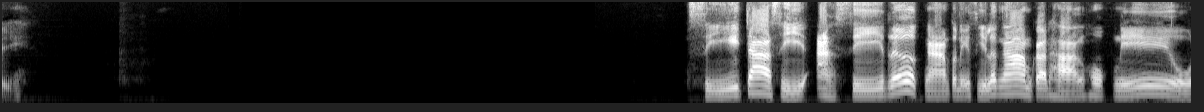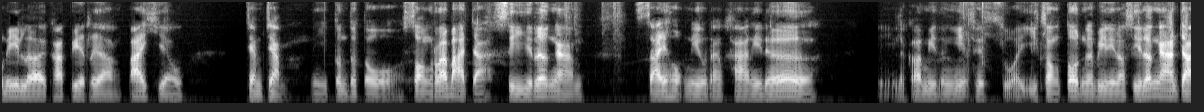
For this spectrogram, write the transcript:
ย สีจ้าสีอะสีเลิกงามตัวนี้สีเลิกงามกระถางหกนิ้วนี่เลยครับพี่เหลืองป้ายเขียวแจ่มแจ่มๆนี่ต้นโตๆสองร้อยบาทจ้ะสีเลิกงามไซส์หกนิ้วด้านข้างนี้เด้อนี่แล้วก็มีตรงนี้สวยๆอีกสองต้นครับพี่นี่เนาะสีเลิกงามจ้ะ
